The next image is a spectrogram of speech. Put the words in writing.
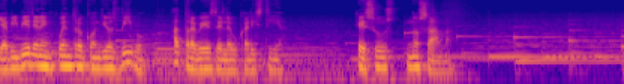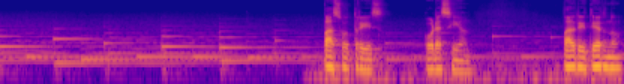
y a vivir el encuentro con Dios vivo a través de la Eucaristía. Jesús nos ama. Paso 3. Oración. Padre Eterno,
